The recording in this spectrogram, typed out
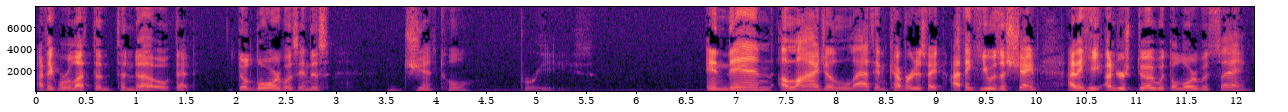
I think we're left to, to know that the Lord was in this gentle breeze. And then Elijah left and covered his face. I think he was ashamed. I think he understood what the Lord was saying.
